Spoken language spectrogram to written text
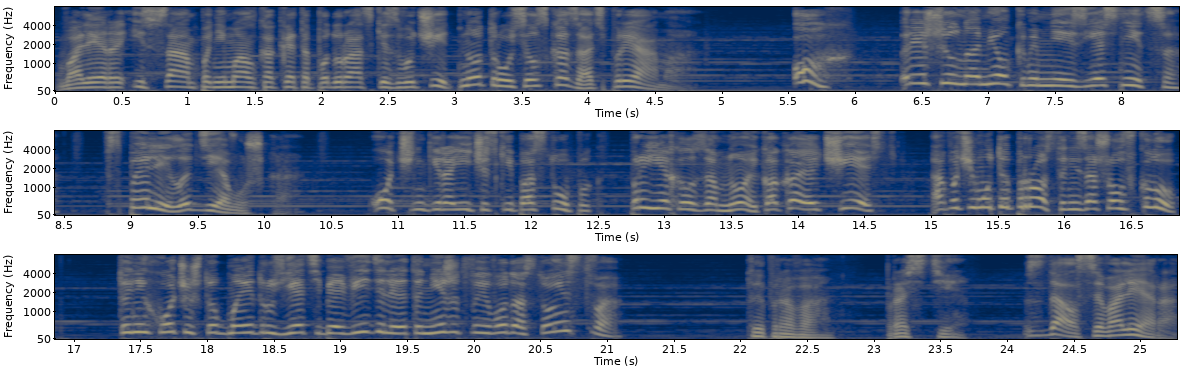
Валера и сам понимал, как это по-дурацки звучит, но трусил сказать прямо. «Ох, решил намеками мне изъясниться», – вспылила девушка. «Очень героический поступок. Приехал за мной, какая честь! А почему ты просто не зашел в клуб? Ты не хочешь, чтобы мои друзья тебя видели? Это ниже твоего достоинства?» «Ты права. Прости». Сдался Валера.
